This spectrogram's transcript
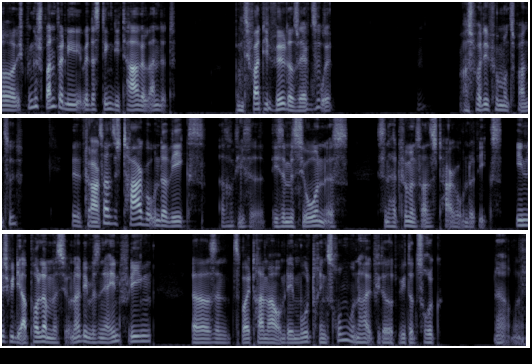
Äh, ich bin gespannt, wenn, die, wenn das Ding die Tage landet. Und ich fand die Bilder sehr cool. Was war die 25? 25 äh, Tage unterwegs. Also okay. diese, diese Mission ist, sind halt 25 Tage unterwegs. Ähnlich wie die Apollo-Mission, ne? Die müssen ja hinfliegen, äh, sind zwei, dreimal um den Mond ringsrum und halt wieder, wieder zurück. Ja, ne?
